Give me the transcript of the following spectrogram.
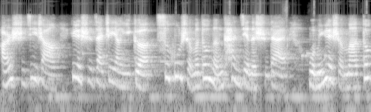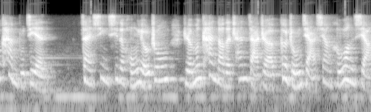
而实际上，越是在这样一个似乎什么都能看见的时代，我们越什么都看不见。在信息的洪流中，人们看到的掺杂着各种假象和妄想，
